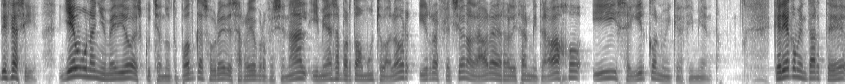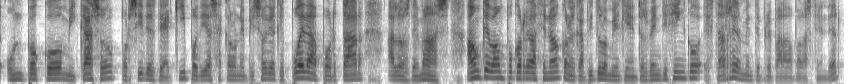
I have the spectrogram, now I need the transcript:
Dice así, llevo un año y medio escuchando tu podcast sobre desarrollo profesional y me has aportado mucho valor y reflexión a la hora de realizar mi trabajo y seguir con mi crecimiento. Quería comentarte un poco mi caso por si desde aquí podía sacar un episodio que pueda aportar a los demás, aunque va un poco relacionado con el capítulo 1525, ¿estás realmente preparado para ascender?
